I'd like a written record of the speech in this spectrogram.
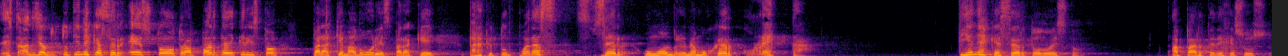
Estaban diciendo, tú tienes que hacer esto, otro, aparte de Cristo, para que madures, para que, para que tú puedas ser un hombre y una mujer correcta. Tienes que hacer todo esto, aparte de Jesús.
